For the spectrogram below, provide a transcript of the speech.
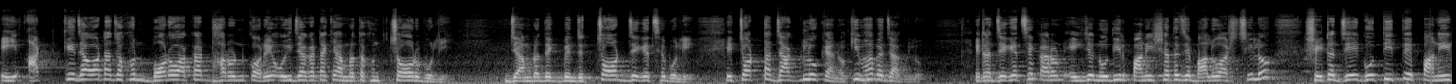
এই আটকে যাওয়াটা যখন বড় আকার ধারণ করে, ওই জায়গাটাকে আমরা তখন চর বলি, যে আমরা দেখবেন যে চর জেগেছে বলি। এই চরটা জাগলো কেন? কীভাবে জাগলো? এটা জেগেছে কারণ এই যে নদীর পানির সাথে যে বালু আসছিল, সেটা যে গতিতে পানির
